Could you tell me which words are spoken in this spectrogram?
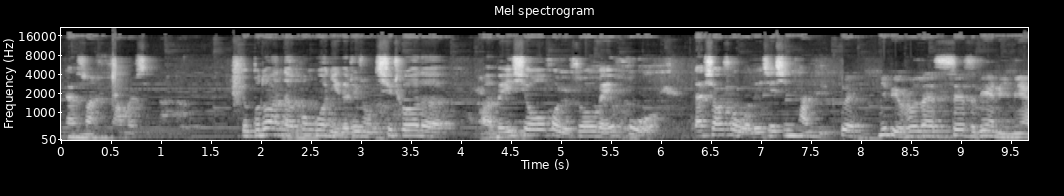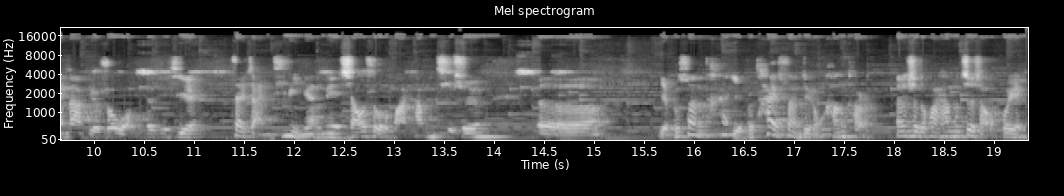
应该算是 farmer 型的哈，就不断的通过你的这种汽车的呃维修或者说维护来销售我的一些新产品。对你比如说在 4S 店里面，那比如说我们的这些在展厅里面的那些销售的话，他们其实呃也不算太也不太算这种 hunter，但是的话他们至少会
